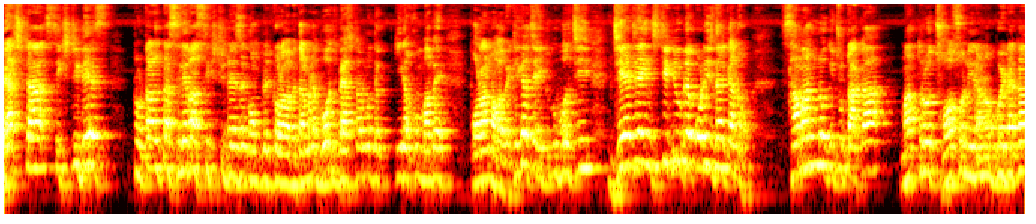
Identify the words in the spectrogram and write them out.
ব্যাচটা সিক্সটি ডেজ টোটালটা সিলেবাস সিক্সটি ডেজে কমপ্লিট করা হবে। তার মানে বোঝ ব্যাচটার মধ্যে কীরকমভাবে পড়ানো হবে, ঠিক আছে? এইটুকু বলছি, যে যে ইনস্টিটিউটে পড়িস না কেন, সামান্য কিছু টাকা, মাত্র ছশো নিরানব্বই টাকা,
